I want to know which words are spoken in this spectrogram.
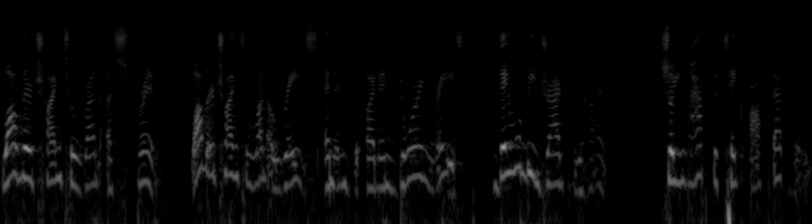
while they're trying to run a sprint, while they're trying to run a race, an, an enduring race, they will be dragged behind. So you have to take off that weight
